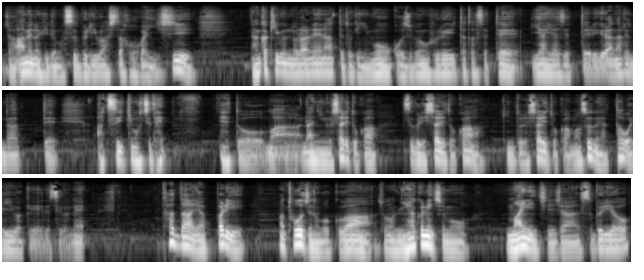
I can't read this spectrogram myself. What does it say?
じゃあ雨の日でも素振りはした方がいいしなんか気分乗らねえなって時にもこう自分を奮い立たせていやいや絶対レギュラーになるんだって熱い気持ちで え、ー、とまあランニングしたりとか素振りしたりとか筋トレしたりとか、まあ、そういうのやった方がいいわけですよね。ただやっぱり、まあ、当時の僕はその200日も毎日じゃあ素振りを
